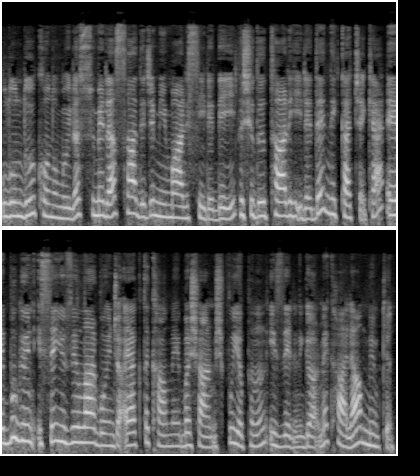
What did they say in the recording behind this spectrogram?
bulunduğu konumuyla Sümela sadece mimarisiyle değil, taşıdığı tarih ile de dikkat çeker. E, bugün ise yüzyıllar boyunca ayakta kalmayı başarmış bu yapının izlerini görmek hala mümkün.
